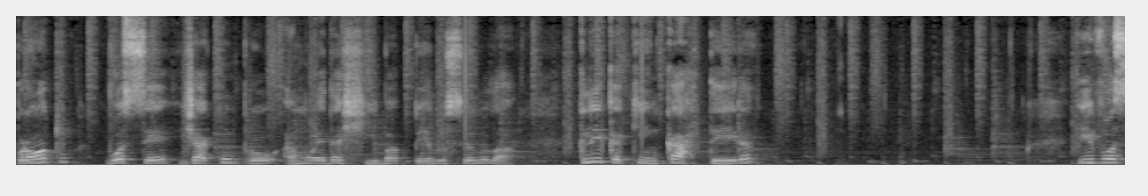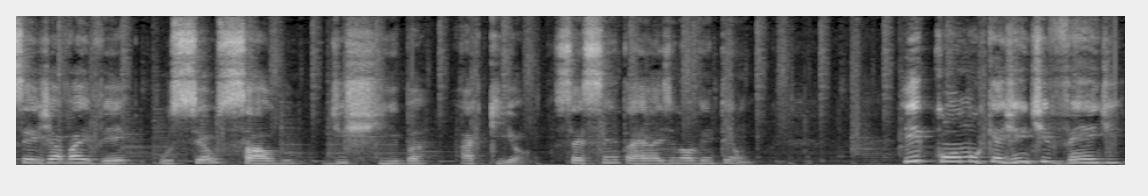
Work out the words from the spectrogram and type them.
Pronto, você já comprou a moeda Shiba pelo celular. Clica aqui em carteira e você já vai ver o seu saldo de Shiba aqui, ó, R$ 60,91. E como que a gente vende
